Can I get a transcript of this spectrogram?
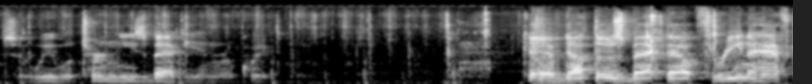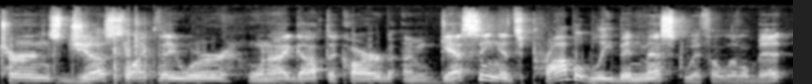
So we will turn these back in real quick. Okay, I've got those backed out three and a half turns just like they were when I got the carb. I'm guessing it's probably been messed with a little bit,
